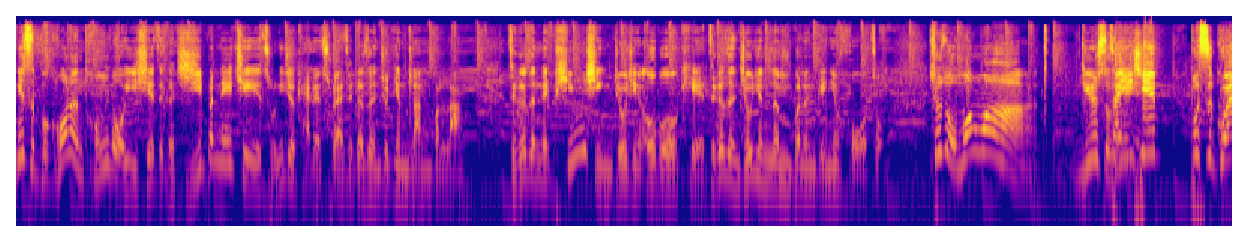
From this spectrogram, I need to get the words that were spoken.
你是不可能通过一些这个基本的接触，你就看得出来这个人究竟狼不狼，这个人的品性究竟 O 不 OK，这个人究竟能不能跟你合作。所以说，往往哈。有时候在一些不是关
